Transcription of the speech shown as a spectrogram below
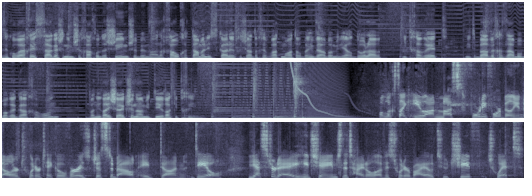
זה קורה אחרי סאגה שנמשכה חודשים, שבמהלכה הוא חתם על עסקה לרכישת החברה תמורת 44 מיליארד דולר, התחרט, נתבע וחזר בו ברגע האחרון, ונראה לי שהאקשן האמיתי רק התחיל. Well, it looks like Elon Musk's $44 billion Twitter takeover is just about a done deal. Yesterday, he changed the title of his Twitter bio to Chief Twit.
